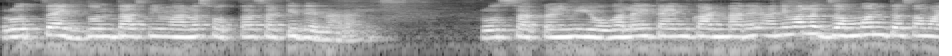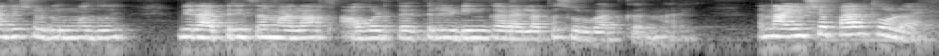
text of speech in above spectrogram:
रोजचा एक दोन तास मी मला स्वतःसाठी देणार आहे. रोज सकाळी मी योगालाही टाईम काढणार आहे आणि मला जमन तसं माझ्या शेड्यूलमधून मी रात्रीचं मला आवडतं तर रिडिंग करायला तर सुरुवात करणार आहे. कारण आयुष्य फार थोडं आहे.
